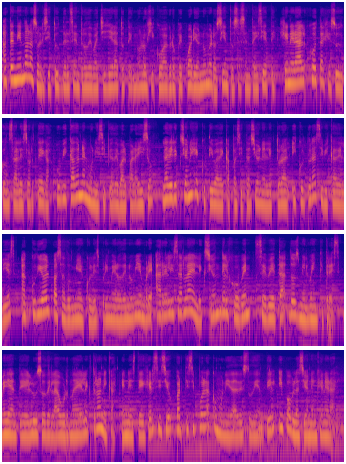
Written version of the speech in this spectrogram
Atendiendo a la solicitud del Centro de Bachillerato Tecnológico Agropecuario número 167, General J. Jesús González Ortega, ubicado en el municipio de Valparaíso, la Dirección Ejecutiva de Capacitación Electoral y Cultura Cívica del IES acudió el pasado miércoles 1 de noviembre a realizar la elección del joven Cebeta 2023 mediante el uso de la urna electrónica. En este ejercicio participó la comunidad estudiantil y población en general.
